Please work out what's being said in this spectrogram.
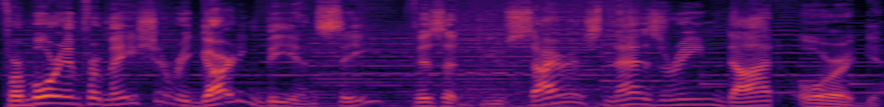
For more information regarding BNC, visit bucyrusnazarene.org.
